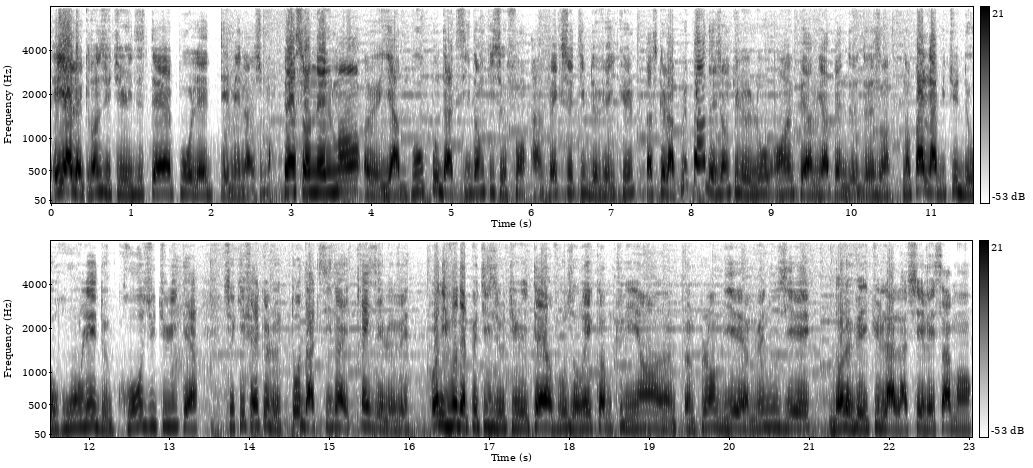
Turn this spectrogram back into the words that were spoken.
Et il y a les grands utilitaires pour les déménagements. Personnellement, euh, il y a beaucoup d'accidents qui se font avec ce type de véhicule parce que la plupart des gens qui le louent ont un permis à peine de deux ans, n'ont pas l'habitude de rouler de gros utilitaires, ce qui fait que le taux d'accident est très élevé. Au niveau des petits utilitaires, vous aurez comme client un, plombier, un menuisier dont le véhicule l'a lâché récemment.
